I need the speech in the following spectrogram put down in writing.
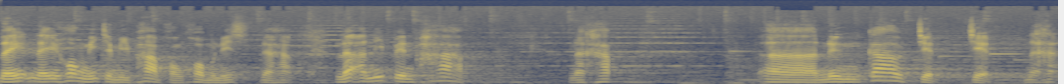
ในในห้องนี้จะมีภาพของคอมมิวนิสต์นะครับและอันนี้เป็นภาพนะครับอ่า1977นะฮะ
